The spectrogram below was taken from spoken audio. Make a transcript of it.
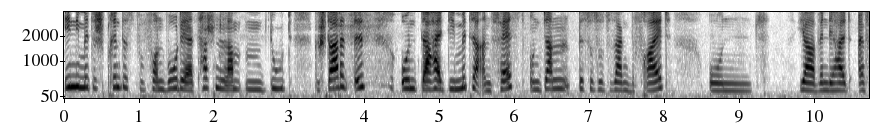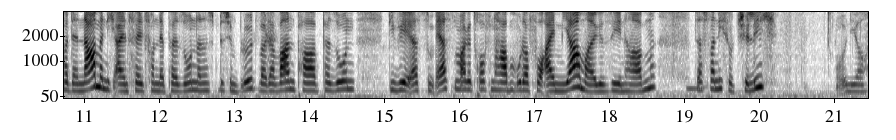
in die Mitte sprintest, von wo der Taschenlampen-Dude gestartet ist und da halt die Mitte anfasst und dann bist du sozusagen befreit und ja, wenn dir halt einfach der Name nicht einfällt von der Person, dann ist es ein bisschen blöd, weil da waren ein paar Personen, die wir erst zum ersten Mal getroffen haben oder vor einem Jahr mal gesehen haben. Das war nicht so chillig. Und ja.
